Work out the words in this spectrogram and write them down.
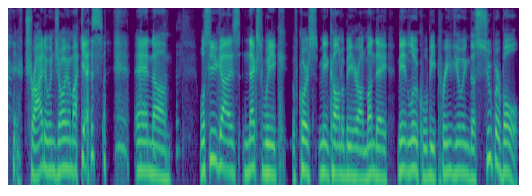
Try to enjoy them, I guess. And um, We'll see you guys next week. Of course, me and Colin will be here on Monday. Me and Luke will be previewing the Super Bowl.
